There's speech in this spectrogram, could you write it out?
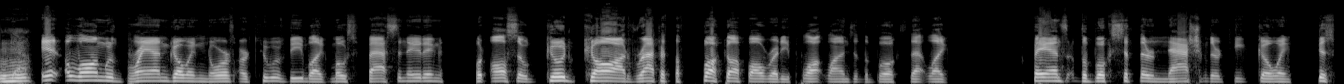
Mhm. it along with Bran going north are two of the like most fascinating, but also good God, wrap it the fuck up already. Plot lines in the books that like fans of the book sit there gnashing their teeth, going, "Just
